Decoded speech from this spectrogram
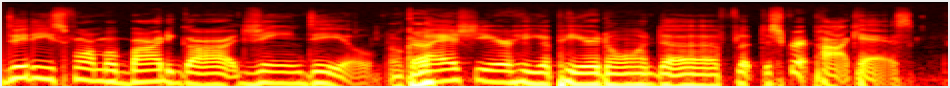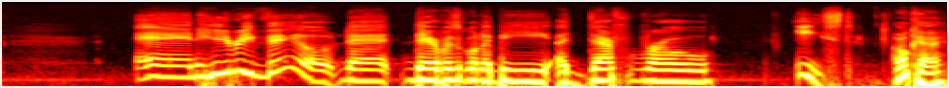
Diddy's former bodyguard, Gene Deal. Okay. Last year, he appeared on the Flip the Script podcast. And he revealed that there was going to be a Death Row East. Okay.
